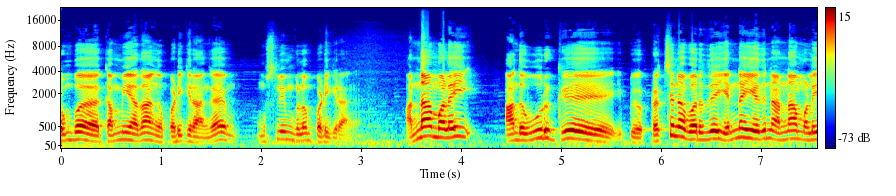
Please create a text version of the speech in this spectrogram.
ரொம்ப கம்மியாக தான் அங்கே படிக்கிறாங்க. முஸ்லீம்களும் படிக்கிறாங்க. அண்ணாமலை அந்த ஊருக்கு இப்படி ஒரு பிரச்சனை வருது என்ன ஏதுன்னு அண்ணாமலை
